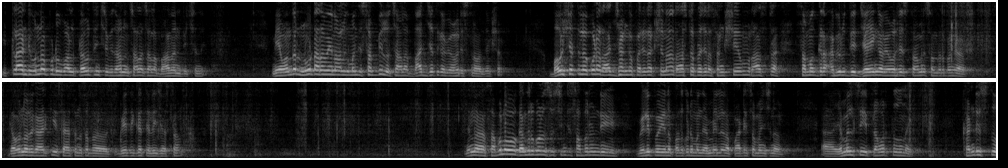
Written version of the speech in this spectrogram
ఇట్లాంటి ఉన్నప్పుడు వాళ్ళు ప్రవర్తించే విధానం చాలా చాలా బాధ అనిపించింది. మేమందరం నూట అరవై నాలుగు మంది సభ్యులు చాలా బాధ్యతగా వ్యవహరిస్తున్నాం అధ్యక్ష. భవిష్యత్తులో కూడా రాజ్యాంగ పరిరక్షణ రాష్ట్ర ప్రజల సంక్షేమం రాష్ట్ర సమగ్ర అభివృద్ధి జయంగా వ్యవహరిస్తామని సందర్భంగా గవర్నర్ గారికి శాసనసభ వేదికగా తెలియజేస్తాం. నిన్న సభలో గందరగోళం సృష్టించి సభ నుండి వెళ్ళిపోయిన పదకొండు మంది ఎమ్మెల్యేల పార్టీకి సంబంధించిన ఎమ్మెల్సీ ప్రవర్తనని ఖండిస్తూ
